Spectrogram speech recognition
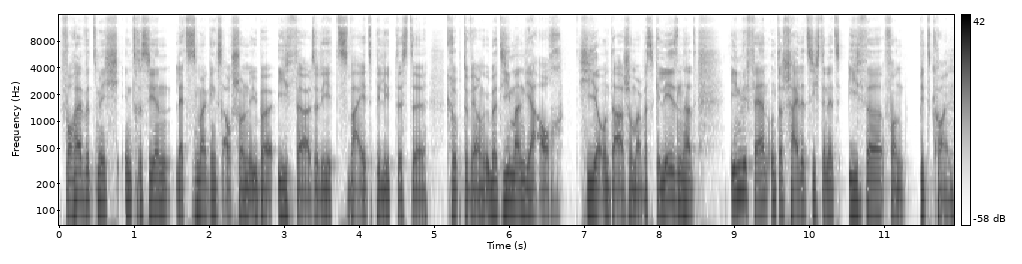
vorher würde mich interessieren, letztes Mal ging es auch schon über Ether, also die zweitbeliebteste Kryptowährung, über die man ja auch hier und da schon mal was gelesen hat. Inwiefern unterscheidet sich denn jetzt Ether von Bitcoin?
